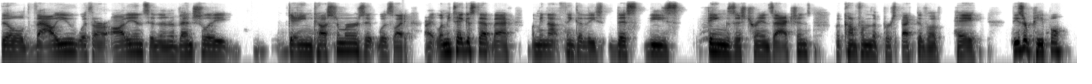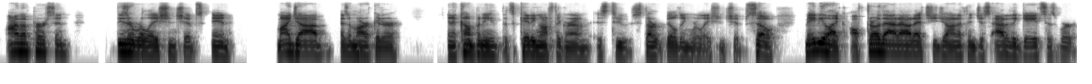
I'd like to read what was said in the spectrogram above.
build value with our audience and then eventually gain customers, it was like, all right, let me take a step back. Let me not think of these, this, these things as transactions, but come from the perspective of, hey, these are people. I'm a person. These are relationships. And my job as a marketer in a company that's getting off the ground is to start building relationships. So maybe like I'll throw that out at you, Jonathan, just out of the gates as we're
